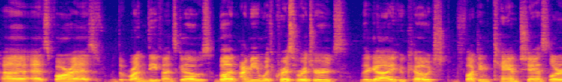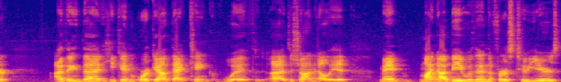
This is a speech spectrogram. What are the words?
uh, as far as the run defense goes. But I mean, with Kris Richards, the guy who coached fucking Kam Chancellor, I think that he can work out that kink with uh, DeShon Elliott. May, might not be within the first two years,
